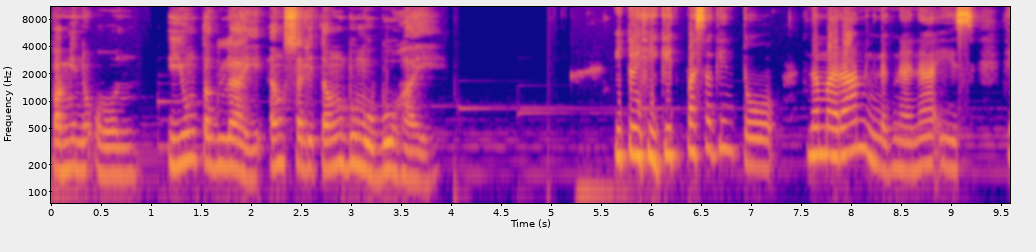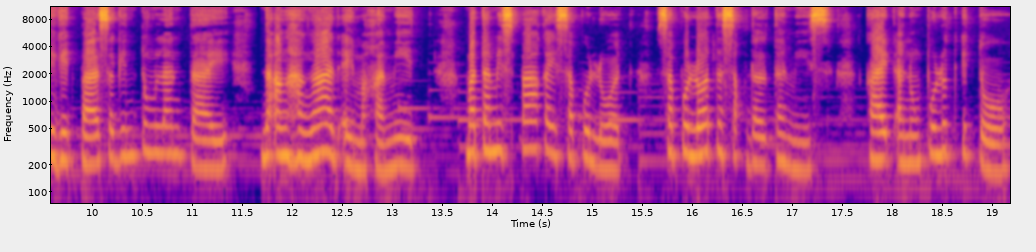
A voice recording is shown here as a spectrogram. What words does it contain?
Panginoon, iyong taglay ang salitang bumubuhay. Ito'y higit pa sa ginto na maraming nagnanais, higit pa sa gintong lantay na ang hangad ay makamit. Matamis pa kay sa pulot, sa pulot na sakdal tamis, kahit anong pulot ito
